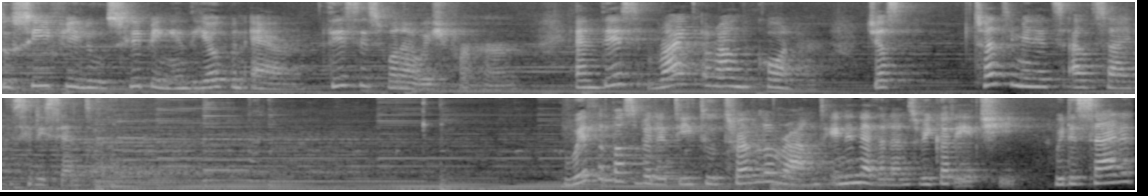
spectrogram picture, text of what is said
To see Filou sleeping in the open air, this is what I wish for her. And this right around the corner, just 20 minutes outside the city center. With the possibility to travel around in the Netherlands, we got itchy. We decided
